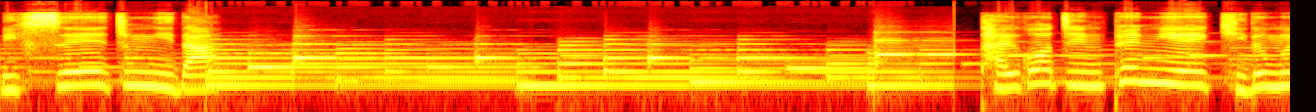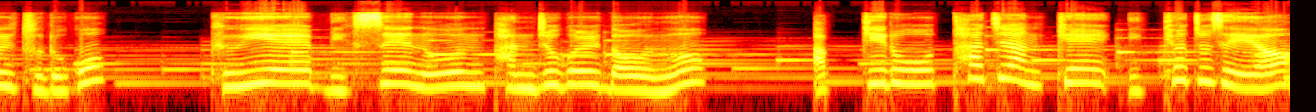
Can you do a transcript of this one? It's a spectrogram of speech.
믹스해줍니다. 달궈진 팬 위에 기름을 두르고 그 위에 믹스해놓은 반죽을 넣은 후 앞뒤로 타지 않게 익혀주세요.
